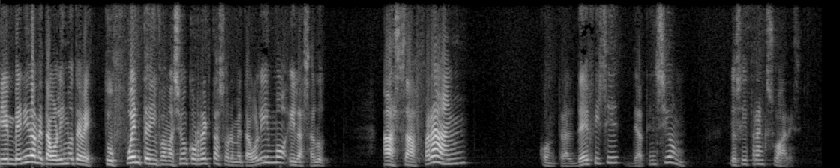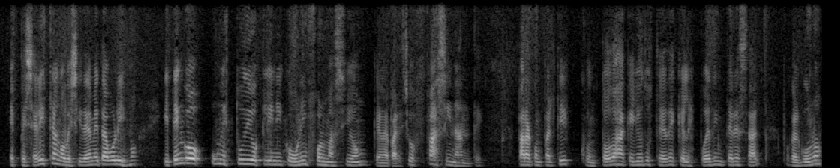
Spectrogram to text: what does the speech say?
Bienvenido a Metabolismo TV, tu fuente de información correcta sobre el metabolismo y la salud. Azafrán contra el déficit de atención. Yo soy Frank Suárez, especialista en obesidad y metabolismo, y tengo un estudio clínico, una información que me pareció fascinante para compartir con todos aquellos de ustedes que les puede interesar, porque algunas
